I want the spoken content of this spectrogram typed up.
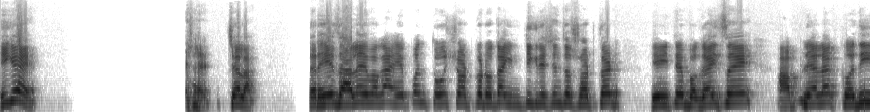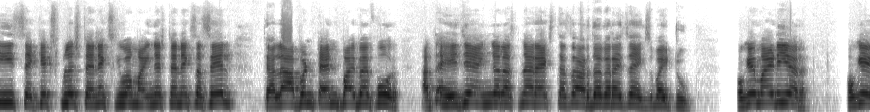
ठीक है? चला। तर हे झालंय बघा, हे पण तोच शॉर्टकट होता इंटिग्रेशनचा शॉर्टकट हे इथे बघायचंय. आपल्याला sec x plus ten x किंवा मायनस टेन एक्स असेल, त्याला आपण टेन पाय बाय फोर आता हे जे अँगल असणार एक्स त्याचा अर्ध करायचा x by two okay my dear okay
